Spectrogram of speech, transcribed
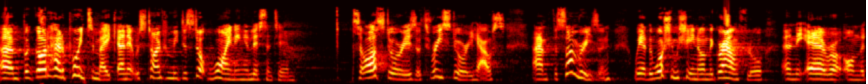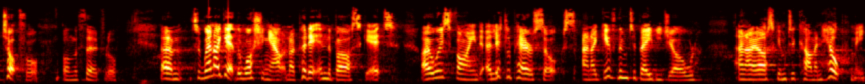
Um, but God had a point to make, and it was time for me to stop whining and listen to Him. So our story is a three-story house, and for some reason, we had the washing machine on the ground floor and the air on the top floor, on the third floor. Um, so when I get the washing out and I put it in the basket, I always find a little pair of socks, and I give them to baby Joel, and I ask him to come and help me.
